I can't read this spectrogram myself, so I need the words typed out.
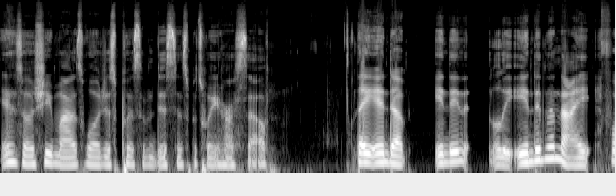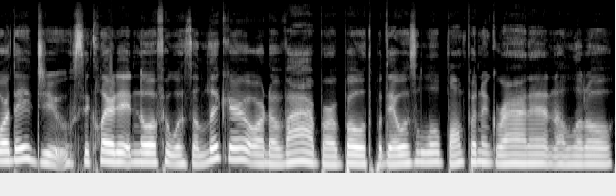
And so she might as well just put some distance between herself. They end up ending ending the night. Before they do, Sinclair didn't know if it was the liquor or the vibe or both, but there was a little bumping and grinding and a little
